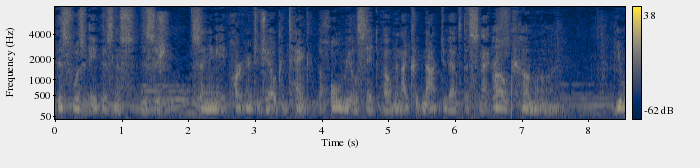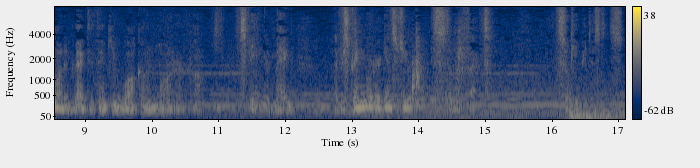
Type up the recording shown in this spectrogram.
This was a business decision. Sending a partner to jail could tank the whole real estate development. I could not do that to the Snyders. Oh, come on. You wanted Meg to think you walk on water. Well, speaking of Meg, the restraining order against you is still in effect. So keep your distance.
